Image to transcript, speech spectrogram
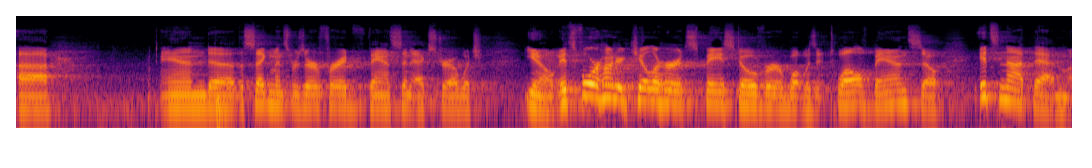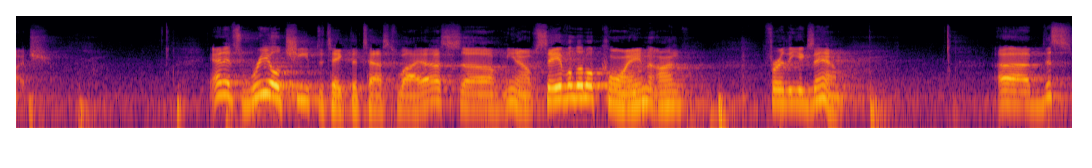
Uh, and uh, the segments reserved for advanced and extra, which you know, it's 400 kilohertz spaced over, what was it, 12 bands, so it's not that much. And it's real cheap to take the test by us. Uh, you know, save a little coin on, for the exam. Uh, this,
